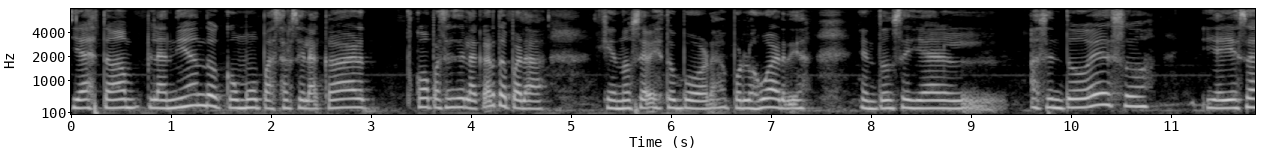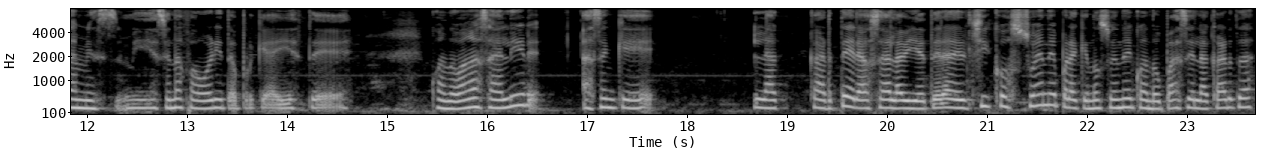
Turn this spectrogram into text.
ya estaban planeando cómo pasarse la carta, cómo pasarse la carta para que no sea visto por, por los guardias. Entonces ya hacen todo eso y ahí esa es mi, mi escena favorita porque ahí este cuando van a salir hacen que la cartera, o sea, la billetera del chico suene para que no suene cuando pase la carta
